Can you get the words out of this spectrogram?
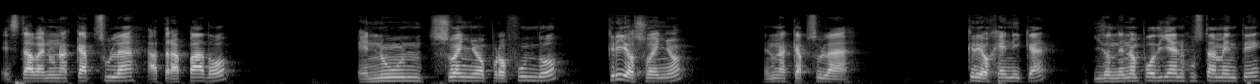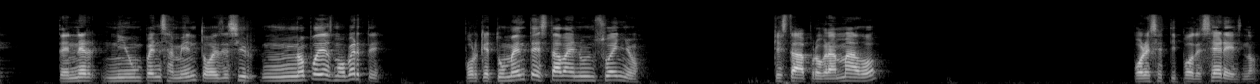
estaba en una cápsula atrapado en un sueño profundo, criosueño, en una cápsula criogénica y donde no podían justamente tener ni un pensamiento, es decir, no podías moverte, porque tu mente estaba en un sueño que estaba programado por ese tipo de seres, ¿no?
